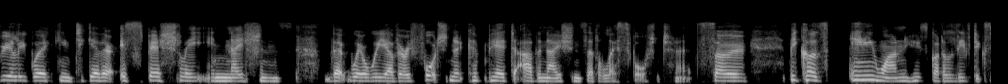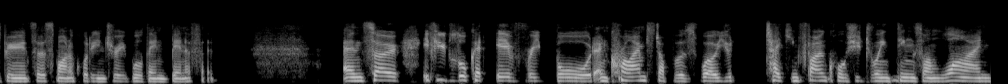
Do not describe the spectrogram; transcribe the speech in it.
really working together, especially in nations that where we are very fortunate compared to other nations that are less fortunate. So, because anyone who's got a lived experience of a spinal cord injury will then benefit. And so, if you look at every board and Crime Stoppers, well, you're taking phone calls, you're doing things online,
